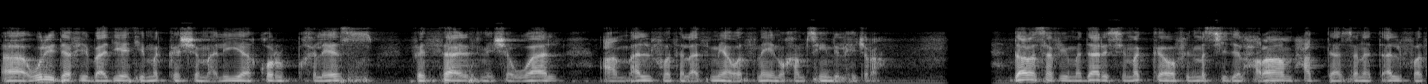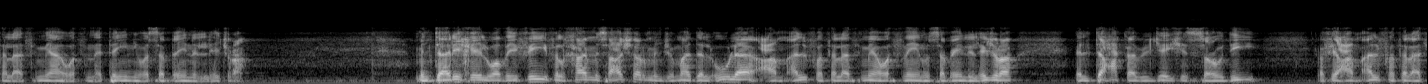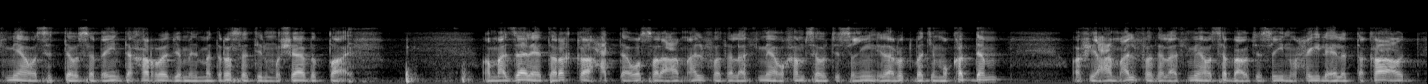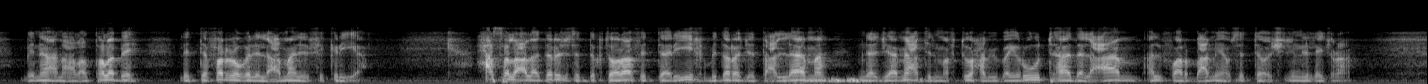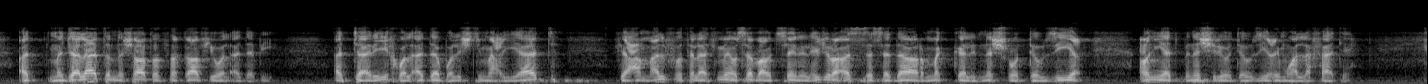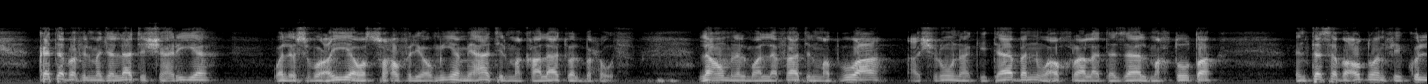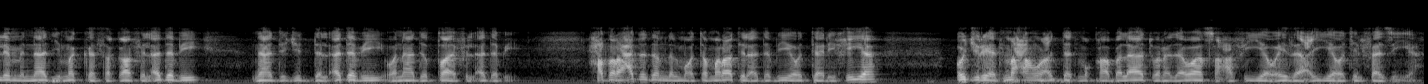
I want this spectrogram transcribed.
آه، ولد في بادية مكة الشمالية قرب خليص في الثالث من شوال عام 1352 للهجرة. درس في مدارس مكة وفي المسجد الحرام حتى سنة 1372 للهجرة. من تاريخه الوظيفي في الخامس عشر من جماد الأولى عام 1372 للهجرة التحق بالجيش السعودي وفي عام 1376 تخرج من مدرسة المشاة بالطائف. وما زال يترقى حتى وصل عام 1395 إلى رتبة مقدم وفي عام 1397 أحيل إلى التقاعد بناء على طلبه للتفرغ للأعمال الفكرية. حصل على درجة الدكتوراه في التاريخ بدرجة علامة من الجامعة المفتوحة ببيروت هذا العام 1426 للهجرة. مجالات النشاط الثقافي والأدبي التاريخ والأدب والاجتماعيات في عام 1397 للهجرة أسس دار مكة للنشر والتوزيع عنيت بنشر وتوزيع مؤلفاته. كتب في المجلات الشهرية والأسبوعية والصحف اليومية مئات المقالات والبحوث. له من المؤلفات المطبوعة عشرون كتابا وأخرى لا تزال مخطوطة. انتسب عضوا في كل من نادي مكة الثقافي الأدبي نادي جدة الأدبي ونادي الطائف الأدبي. حضر عددا من المؤتمرات الأدبية والتاريخية أجريت معه عدة مقابلات وندوات صحفية وإذاعية وتلفازية.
